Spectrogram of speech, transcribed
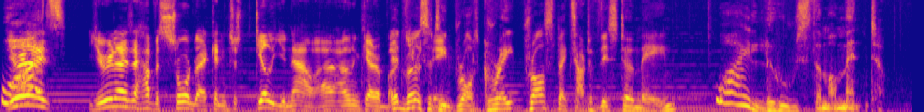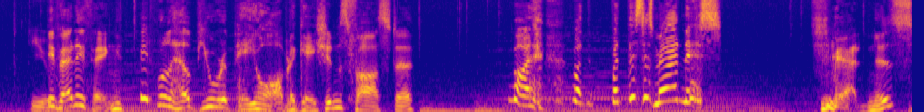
You realize you realize I have a sword that I can just kill you now. I, I don't care about Adversity thing. brought great prospects out of this domain. Why lose the momentum? You. If anything, it will help you repay your obligations faster. But, but, but this is madness! Madness?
